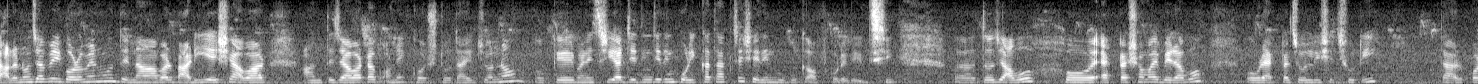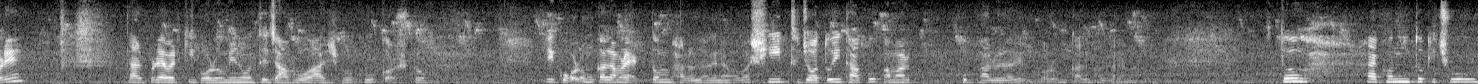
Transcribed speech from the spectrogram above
দাঁড়ানো যাবে এই গরমের মধ্যে, না আবার বাড়ি এসে আবার আনতে যাওয়াটা অনেক কষ্ট। তাই জন্য ওকে মানে শ্রিয়ার যেদিন যেদিন পরীক্ষা থাকছে, সেদিন বুবুকে অফ করে দিচ্ছি। তো যাব। ও একটার সময় বেরাবো। ওর একটা চল্লিশে ছুটি। তারপরে তারপরে আবার কি গরমের মধ্যে যাব, আসব, খুব কষ্ট। এই গরমকাল আমার একদম ভালো লাগে না বাবা। শীত যতই থাকুক, আমার খুব ভালো লাগে গরমকাল, ভালো লাগে না। তো এখন তো কিছু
